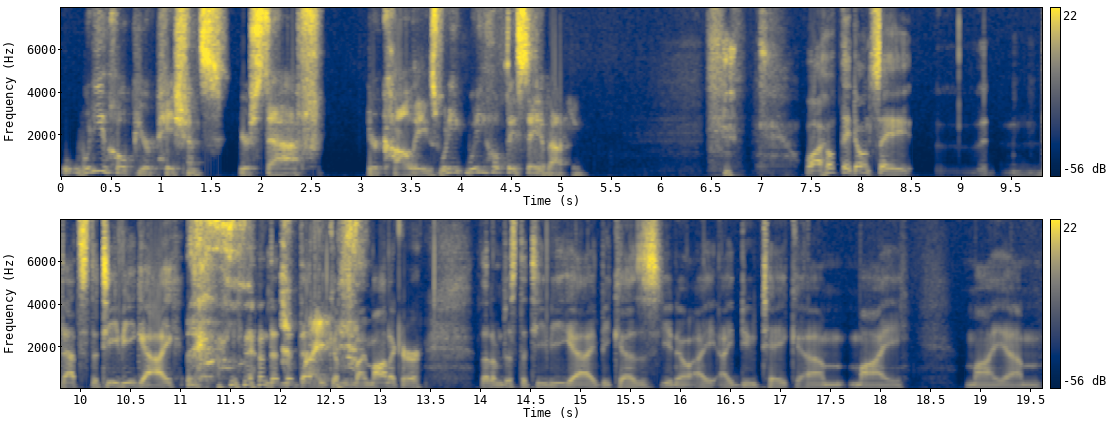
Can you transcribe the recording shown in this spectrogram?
what do you hope your patients, your staff, your colleagues, what do you what do you hope they say about you? well, I hope they don't say that's the TV guy. you know, that that, that right. becomes my moniker that I'm just a TV guy because you know I I do take um, my my um,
